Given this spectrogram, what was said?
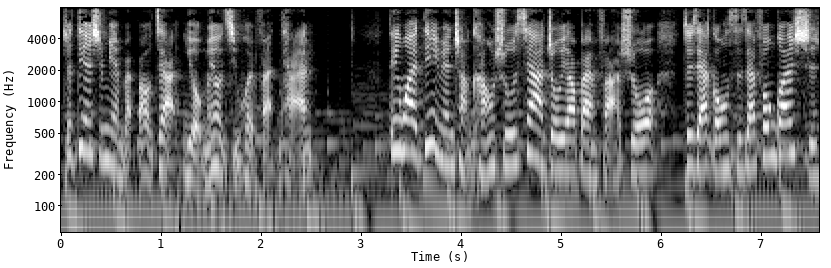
这电视面板报价有没有机会反弹。另外，电源厂康叔下周要办法说，这家公司在封关时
